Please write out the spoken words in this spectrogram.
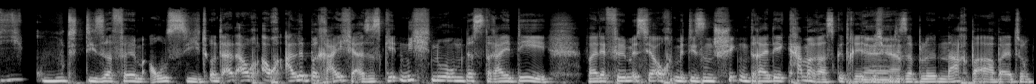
wie gut dieser Film aussieht und halt auch auch alle Bereiche. Also es geht nicht nur um das 3D, weil der Film ist ja auch mit diesen schicken 3D-Kameras gedreht, Ja, nicht ja. mit dieser blöden Nachbearbeitung.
